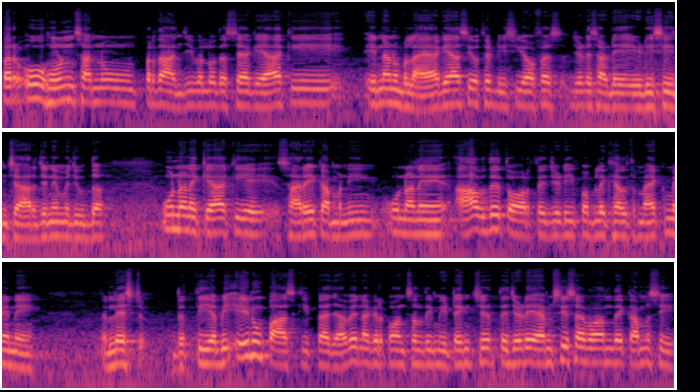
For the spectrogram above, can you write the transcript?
ਪਰ ਉਹ ਹੁਣ ਸਾਨੂੰ ਪ੍ਰਧਾਨ ਜੀ ਵੱਲੋਂ ਦੱਸਿਆ ਗਿਆ ਕਿ ਇਹਨਾਂ ਨੂੰ ਬੁਲਾਇਆ ਗਿਆ ਸੀ। ਉੱਥੇ ਡੀਸੀ ਆਫਿਸ ਜਿਹੜੇ ਸਾਡੇ ਏਡੀਸੀ ਇੰਚਾਰਜ ਨੇ ਮੌਜੂਦਾ ਉਹਨਾਂ ਨੇ ਕਿਹਾ ਕਿ ਇਹ ਸਾਰੇ ਕੰਮ ਨਹੀਂ, ਉਹਨਾਂ ਨੇ ਆਪਦੇ ਤੌਰ ਤੇ ਜਿਹੜੀ ਪਬਲਿਕ ਹੈਲਥ ਮਹਿਕਮੇ ਨੇ ਲਿਸਟ ਦਿੱਤੀ ਹੈ ਵੀ ਇਹਨੂੰ ਪਾਸ ਕੀਤਾ ਜਾਵੇ। ਨਗਰ ਕੌਂਸਲ ਦੀ ਮੀਟਿੰਗ 'ਚ ਤੇ ਜਿਹੜੇ ਐਮਸੀ ਸਾਹਿਬਾਨ ਦੇ ਕੰਮ ਸੀ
